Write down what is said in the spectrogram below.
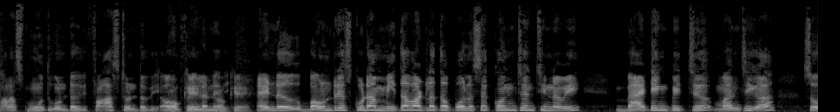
చాలా స్మూత్గా ఉంటది ఫాస్ట్ ఉంటది అవుట్ ఫీల్డ్ అనేది. అండ్ బౌండరీస్ కూడా మిగతా వాటిలతో పోలిస్తే కొంచెం చిన్నవి బ్యాటింగ్ పిచ్ మంచిగా. సో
